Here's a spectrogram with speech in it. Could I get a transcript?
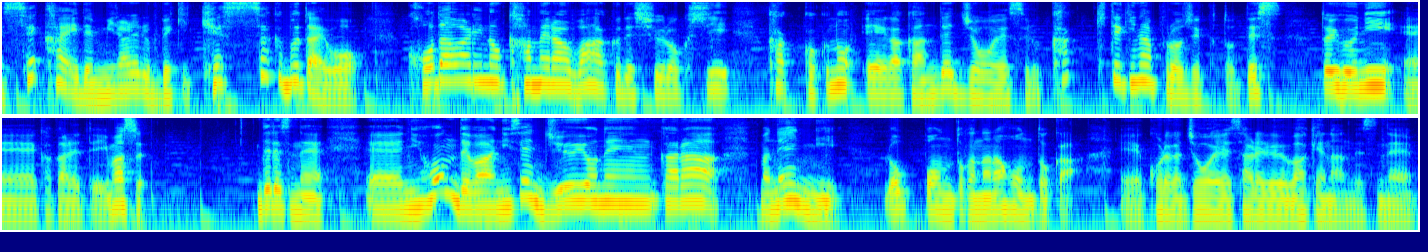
世界で見られるべき傑作舞台をこだわりのカメラワークで収録し各国の映画館で上映する画期的なプロジェクトですというふうに、えー書かれています。でですね、えー日本では2014年から、まあ、年に6本とか7本とか、えーこれが上映されるわけなんですね。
